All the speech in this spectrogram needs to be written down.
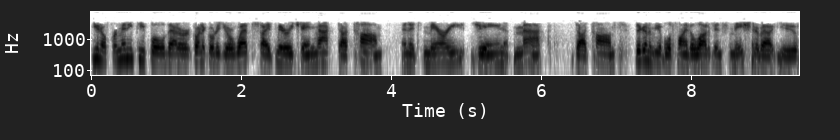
You know, for many people that are going to go to your website, maryjanemack.com, and it's maryjanemack.com, they're going to be able to find a lot of information about you.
